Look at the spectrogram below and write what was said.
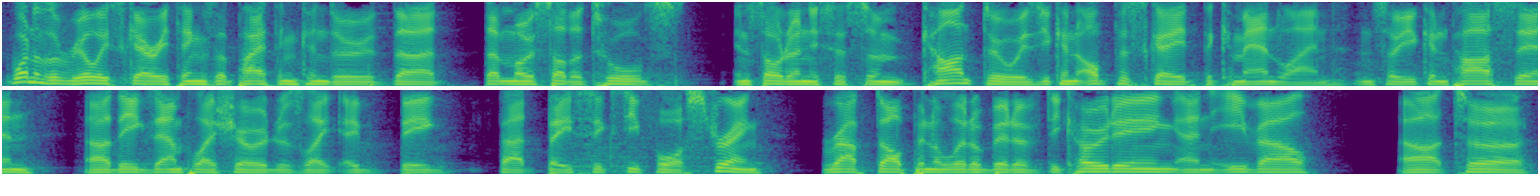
one of the really scary things that Python can do that, that most other tools installed on your system can't do is you can obfuscate the command line. And so you can pass in, uh, the example I showed was like a big fat base 64 string wrapped up in a little bit of decoding and eval uh, to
